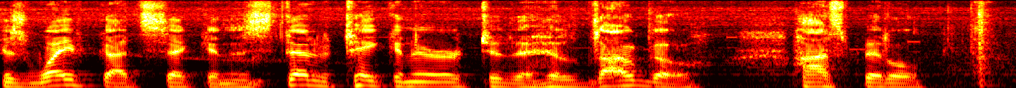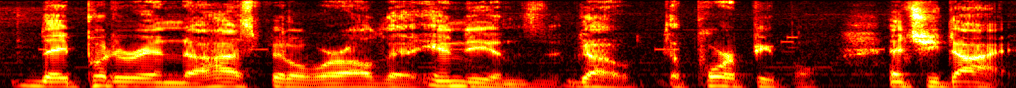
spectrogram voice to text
His wife got sick, and instead of taking her to the Hidalgo hospital, they put her in the hospital where all the Indians go, the poor people, and she died.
